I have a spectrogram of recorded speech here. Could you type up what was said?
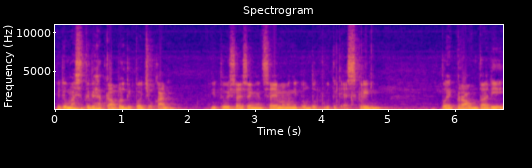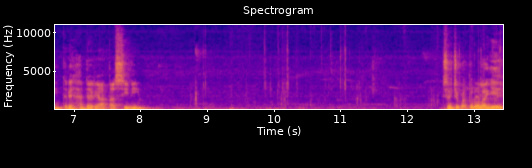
Itu masih terlihat kabel di pojokan. Itu saya ingin saya memang itu untuk butik es krim. Playground tadi terlihat dari atas sini. Saya coba turun lagi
